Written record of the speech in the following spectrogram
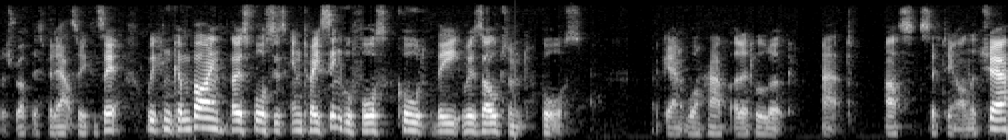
Just rub this bit out so you can see it. We can combine those forces into a single force called the resultant force. Again, we'll have a little look at us sitting on the chair.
